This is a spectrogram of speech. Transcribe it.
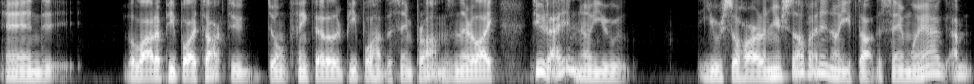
and a lot of people I talk to don't think that other people have the same problems, and they're like, "Dude, I didn't know you you were so hard on yourself. I didn't know you thought the same way." I, I'm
